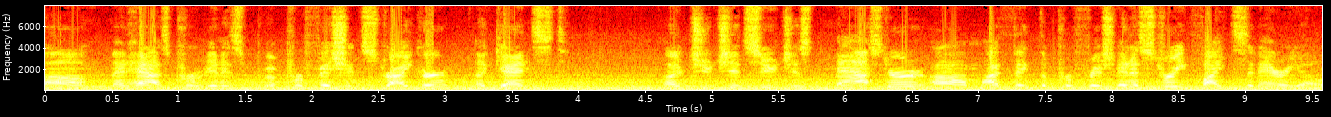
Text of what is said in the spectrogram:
um, and has and is a proficient striker against a jiu-jitsu just master. Um, I think the proficient in a street fight scenario.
